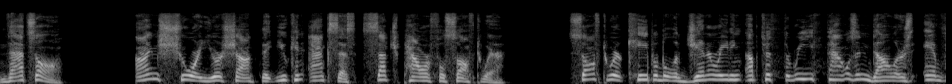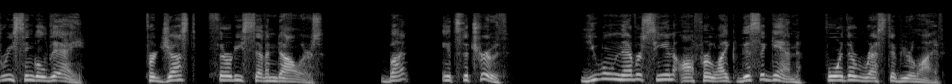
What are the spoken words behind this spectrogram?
That's all. I'm sure you're shocked that you can access such powerful software. Software capable of generating up to $3,000 every single day for just $37. But it's the truth. You will never see an offer like this again for the rest of your life.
